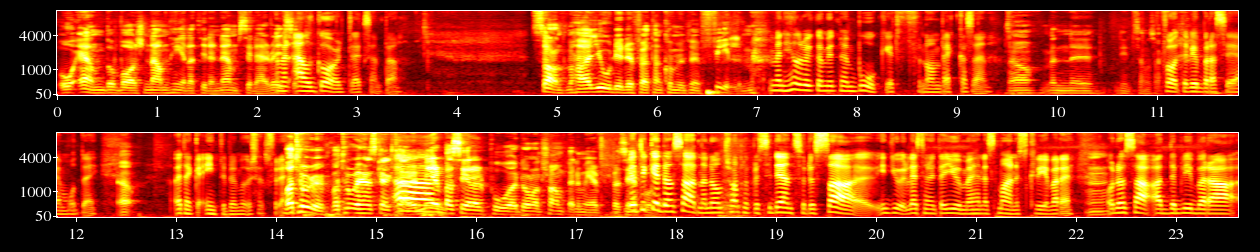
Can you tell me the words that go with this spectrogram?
och ändå vars namn hela tiden nämns i det här Ja, men racet. Al Gore till exempel. Sant, men han gjorde det för att han kom ut med en film. Men Hillary kom ut med en bok för någon vecka sedan. Ja, men eh, det är inte samma sak. Förlåt, jag vill bara säga emot dig. Ja. Jag tänker inte be om ursäkt för det. Vad tror du? Vad tror du hennes karaktär är? Um, Mer baserad på Donald Trump eller mer baserad Jag tycker på... de sa att när Donald Trump var president så de sa, jag läste en intervju med hennes manusskrivare, Mm. och de sa att det blir bara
